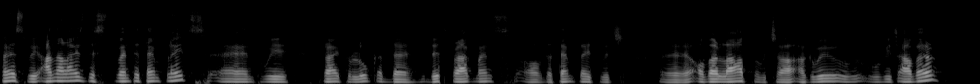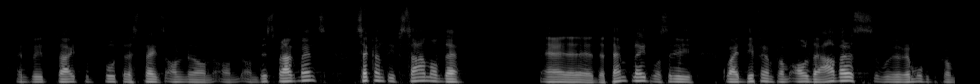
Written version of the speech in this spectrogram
first we analyzed these 20 templates, and we try to look at the these fragments of the templates which uh, overlap, which are agree with each other, and we try to put restraints only on, on, on these fragments. Second, if some of the uh, the template was really quite different from all the others, we removed it from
